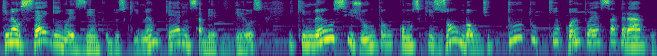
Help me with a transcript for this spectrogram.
que não seguem o exemplo dos que não querem saber de Deus e que não se juntam com os que zombam de tudo quanto é sagrado.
